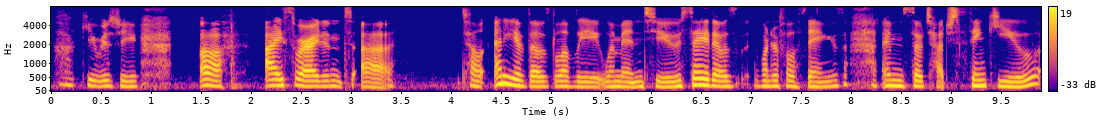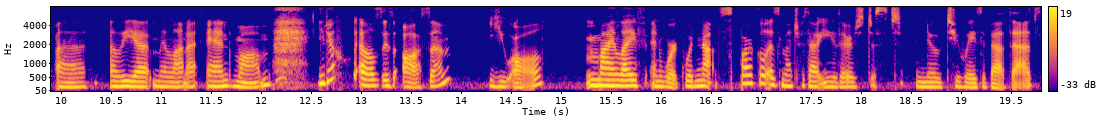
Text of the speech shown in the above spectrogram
How cute was she? Uh, I swear I didn't uh, tell any of those lovely women to say those wonderful things. I'm so touched. Thank you, uh, Milana, and Mom. You know who else is awesome? You all. My life and work would not sparkle as much without you. There's just no two ways about that.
